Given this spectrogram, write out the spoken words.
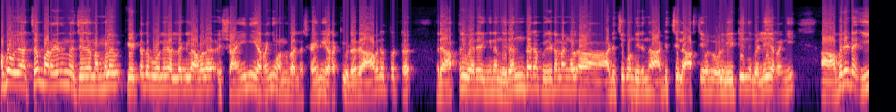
അപ്പോൾ ഈ അച്ഛൻ പറയുന്നതെന്ന് വെച്ച് കഴിഞ്ഞാൽ നമ്മൾ കേട്ടതുപോലെ അല്ലെങ്കിൽ അവൾ ഷൈനി ഇറങ്ങി വന്നതല്ല. ഷൈനി ഇറക്കി വിടുക രാവിലെ തൊട്ട് രാത്രി വരെ ഇങ്ങനെ നിരന്തര പീഡനങ്ങൾ അടിച്ചുകൊണ്ടിരുന്ന അടിച്ച് ലാസ്റ്റ് ഇവൾ വീട്ടിൽ നിന്ന് വെളിയിറങ്ങി അവരുടെ ഈ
